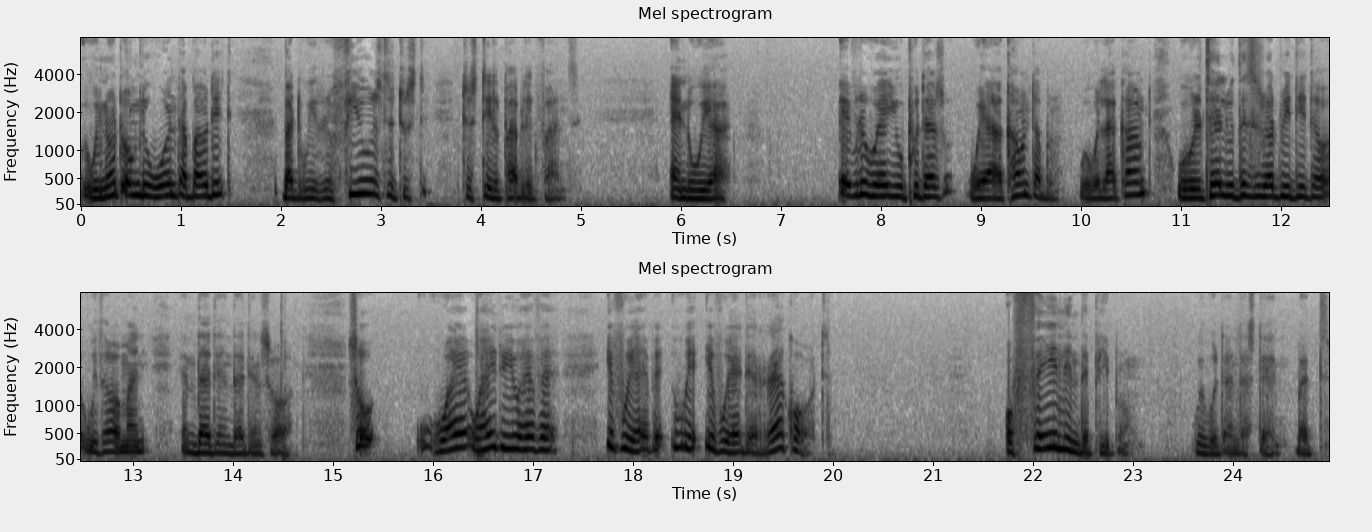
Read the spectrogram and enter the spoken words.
we not only warned about it, but we refused to, st to steal public funds. And we are, everywhere you put us, we are accountable. We will account, we will tell you this is what we did uh, with our money, and that and that and so on. So why, why do you have a, if we, have a, if we had a record of failing the people, we would understand. But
